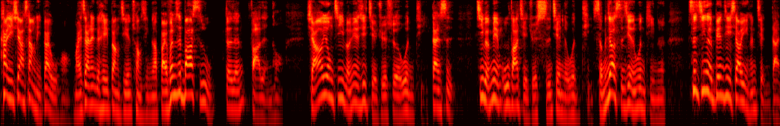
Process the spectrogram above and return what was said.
看一下上礼拜五哈，埋在那个黑棒，今天创新高，百分之八十五的人法人哈，想要用基本面去解决所有问题，但是基本面无法解决时间的问题。什么叫时间的问题呢？资金的边际效应很简单，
